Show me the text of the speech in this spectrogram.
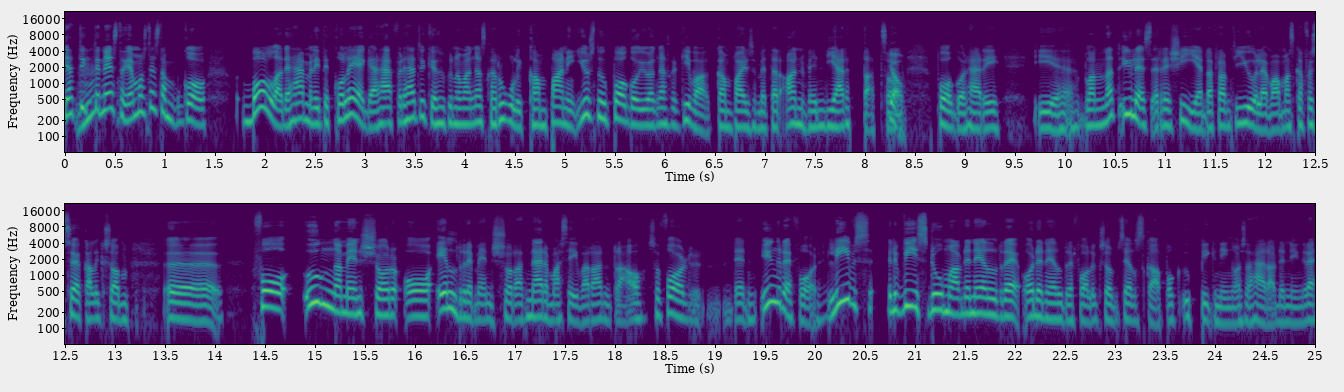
Jag tyckte mm. nästan, jag måste nästan gå bolla det här med lite kollegor här för det här tycker jag skulle kunna vara en ganska rolig kampanj. Just nu pågår ju en ganska kiva kampanj som heter Använd hjärtat som ja. pågår här i, i bland annat Yles regi ända fram till julen. Man ska försöka liksom uh, få unga människor och äldre människor att närma sig varandra och så får den yngre får livsvisdom av den äldre och den äldre får liksom sällskap och uppbyggning och så här av den yngre.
